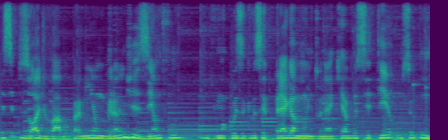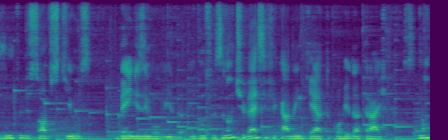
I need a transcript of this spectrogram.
Esse episódio, Vabo, para mim é um grande exemplo de uma coisa que você prega muito, né? Que é você ter o seu conjunto de soft skills bem desenvolvida. Então, se você não tivesse ficado inquieto, corrido atrás, se não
